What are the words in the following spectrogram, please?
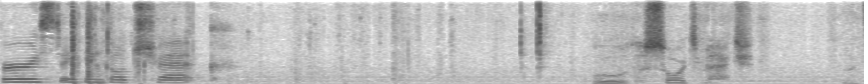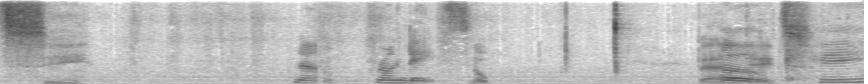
first I think I'll check. Ooh, the swords match. Let's see. No, wrong dates. Nope. Bad Oh, dates. Okay.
